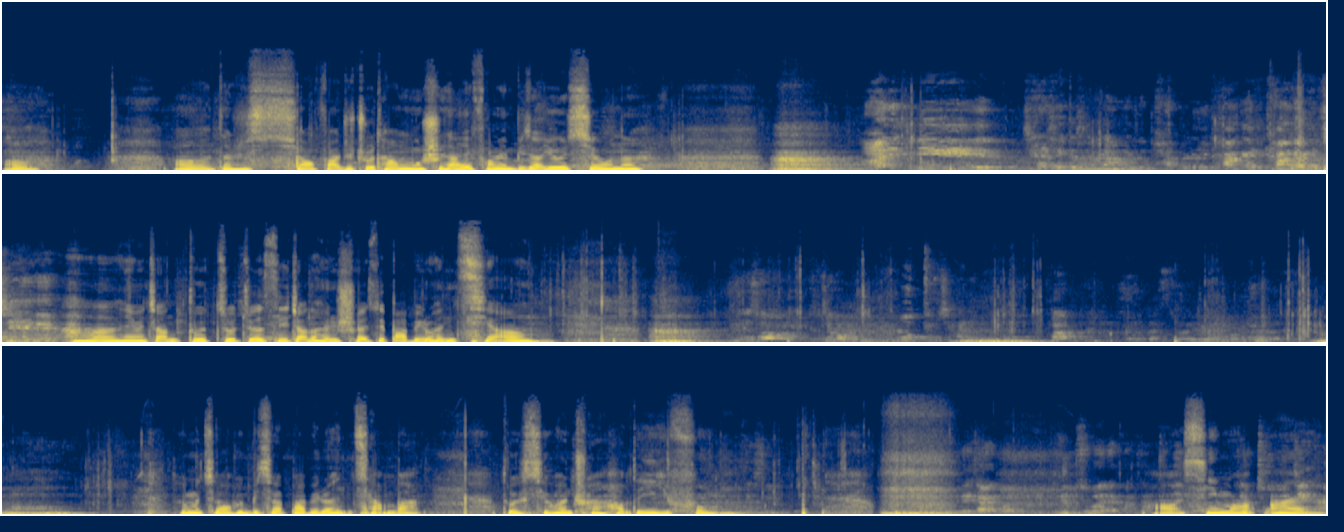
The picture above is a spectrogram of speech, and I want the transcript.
啊，嗯，但是效法这主堂牧师哪一方面比较优秀呢？嗯，因为长都就觉得自己长得很帅，所以巴比伦很强。我们教会比较巴比伦很强吧，都喜欢穿好的衣服。好，信望爱。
